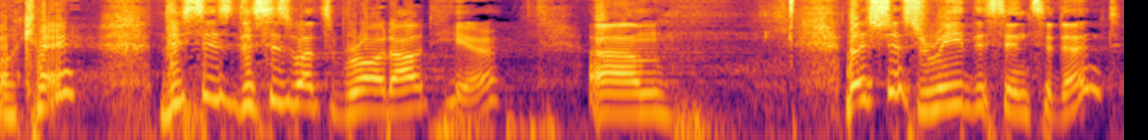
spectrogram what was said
Okay? This is, this is what's brought out here. Um, let's just read this incident.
